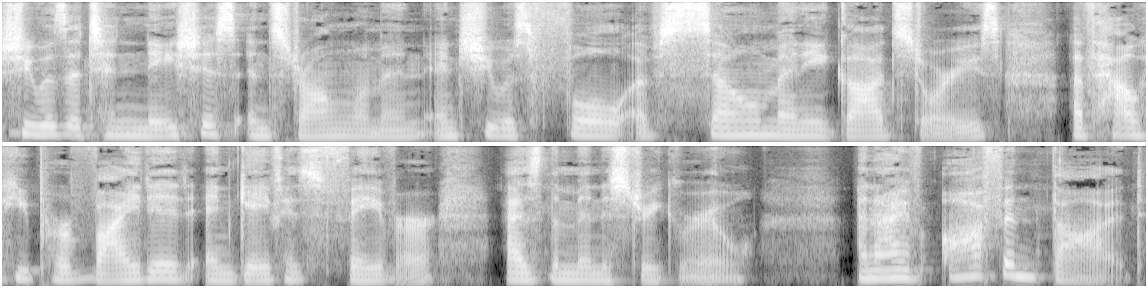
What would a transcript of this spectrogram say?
She was a tenacious and strong woman, and she was full of so many God stories of how he provided and gave his favor as the ministry grew. And I've often thought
